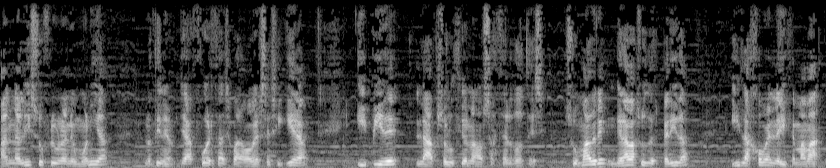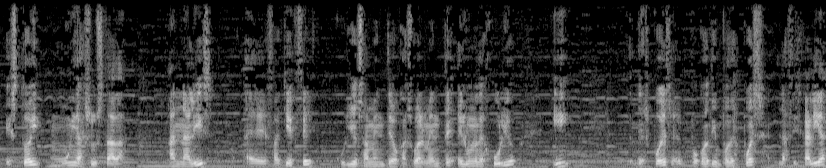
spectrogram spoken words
Annalise sufre una neumonía, no tiene ya fuerzas para moverse siquiera, y pide la absolución a los sacerdotes. Su madre graba su despedida y la joven le dice, mamá, estoy muy asustada. Annalise eh, fallece, curiosamente o casualmente, el 1 de julio y después, eh, poco tiempo después, la fiscalía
